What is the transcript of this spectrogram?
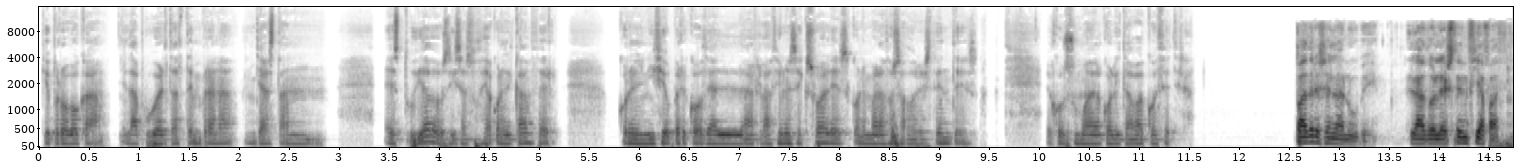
que provoca la pubertad temprana ya están estudiados y se asocia con el cáncer, con el inicio precoz de las relaciones sexuales, con embarazos adolescentes, el consumo de alcohol y tabaco, etc. Padres en la nube, la adolescencia fácil.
